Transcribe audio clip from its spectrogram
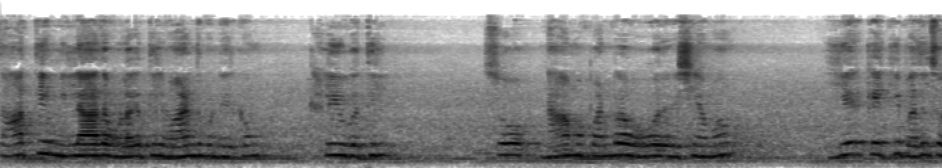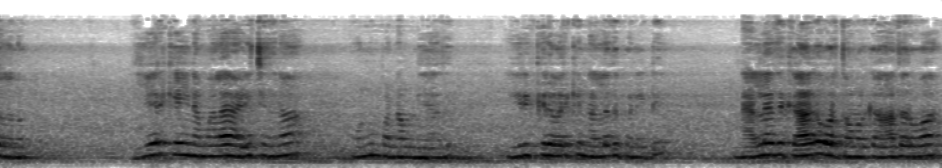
சாத்தியம் இல்லாத உலகத்தில் வாழ்ந்து கொண்டிருக்கும் கலியுகத்தில் ஸோ நாம் பண்ணுற ஒவ்வொரு விஷயமும் இயற்கைக்கு பதில் சொல்லணும். இயற்கை நம்மளை அழிச்சதுன்னா ஒன்றும் பண்ண முடியாது. இருக்கிற வரைக்கும் நல்லது பண்ணிவிட்டு நல்லதுக்காக ஒருத்தவங்களுக்கு ஆதரவாக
